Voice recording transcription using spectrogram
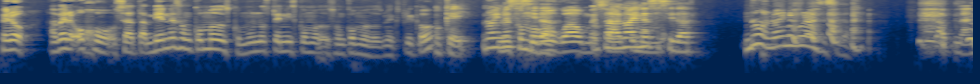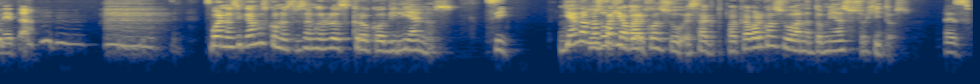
Pero, a ver, ojo, o sea, también son cómodos como unos tenis cómodos son cómodos, ¿me explico? Ok, no hay No es como, necesidad. oh, wow, me o sea, está no hay como- necesidad. No, no hay ninguna necesidad. La, la neta. Bueno, sigamos con nuestros amigos los crocodilianos. Sí, Ya nada más para acabar con su, exacto, para acabar con su anatomía sus ojitos. eso.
